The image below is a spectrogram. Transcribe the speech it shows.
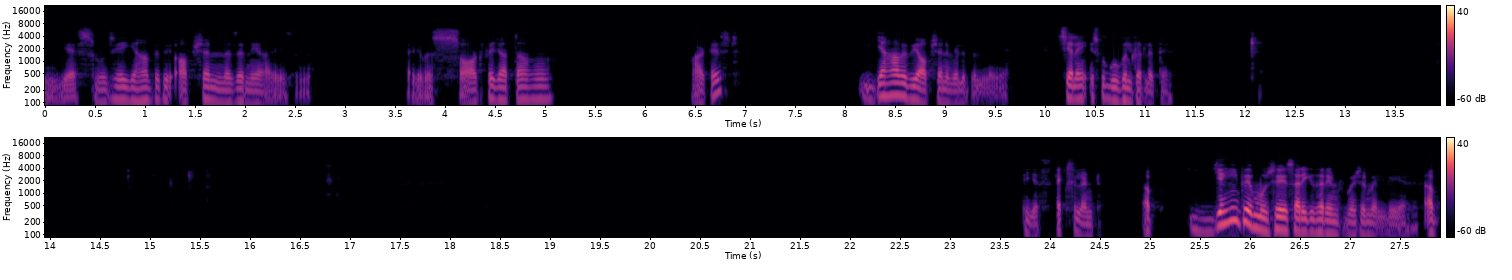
यस yes, मुझे यहाँ पे कोई ऑप्शन नज़र नहीं आ रही है इसमें अगर मैं शॉर्ट पे जाता हूँ आर्टिस्ट, यहाँ पे भी ऑप्शन अवेलेबल नहीं है। चलें, इसको गूगल कर लेते हैं। यस एक्सीलेंट अब यहीं पे मुझे सारी की सारी इन्फॉर्मेशन मिल गई है। अब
